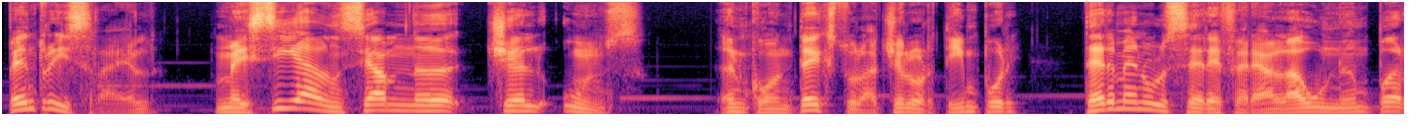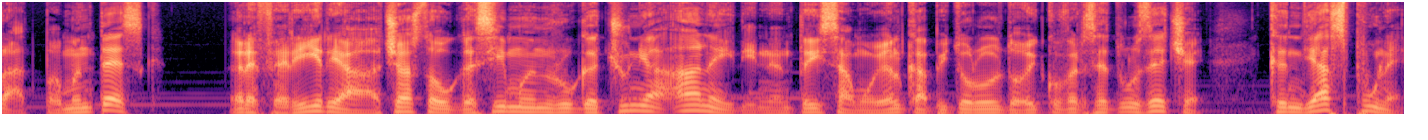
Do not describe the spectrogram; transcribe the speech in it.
Pentru Israel, Mesia înseamnă cel uns. În contextul acelor timpuri, termenul se referea la un împărat pământesc. Referirea aceasta o găsim în rugăciunea Anei din 1 Samuel, capitolul 2, cu versetul 10, când ea spune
